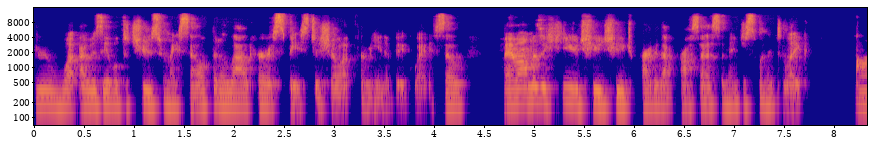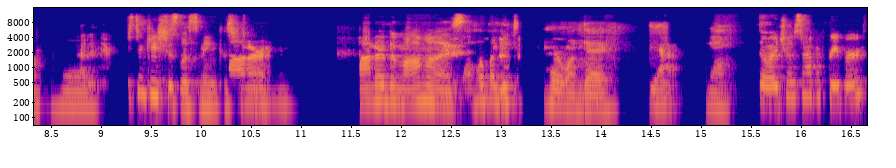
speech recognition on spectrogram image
through what I was able to choose for myself, it allowed her a space to show up for me in a big way. So my mom was a huge, huge, huge part of that process. And I just wanted to like honor in just in case she's listening. Because honor, honor the mamas. I hope I get to meet her one day. Yeah. Yeah. So I chose to have a free birth,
